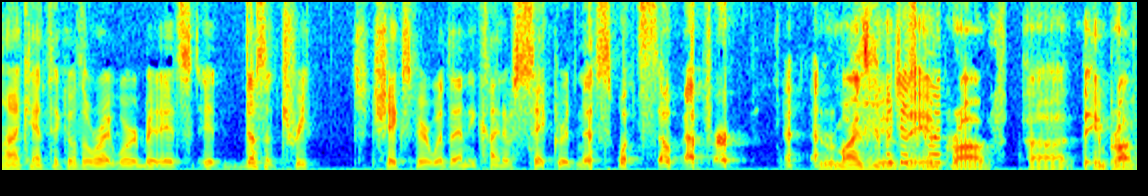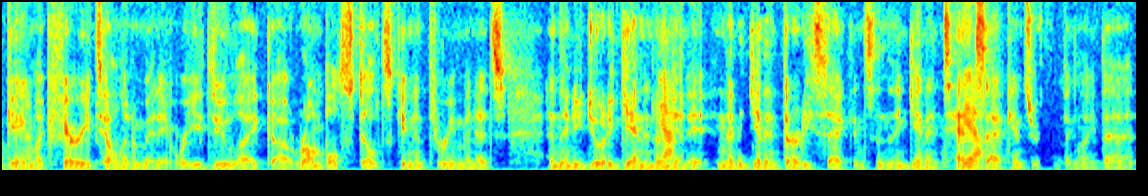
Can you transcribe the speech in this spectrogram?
I can't think of the right word, but it's it doesn't treat Shakespeare with any kind of sacredness whatsoever. It reminds me of the improv, uh, the improv game like Fairy Tale in a minute, where you do like uh, Rumpelstiltskin in three minutes, and then you do it again in a Yeah. minute, and then again in thirty seconds, and then again in ten Yeah. seconds, or something like that.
